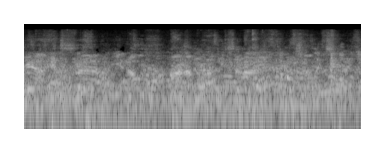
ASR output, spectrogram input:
Yeah, it's, uh, I was brought up in Lisa and I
